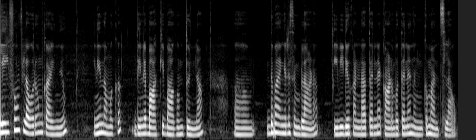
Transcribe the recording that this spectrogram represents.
ലീഫും ഫ്ലവറും കഴിഞ്ഞു. ഇനി നമുക്ക് ഇതിന്റെ ബാക്കി ഭാഗം തുന്നാം. ഇത് ഭയങ്കര സിമ്പിളാണ് ഈ വീഡിയോ കണ്ടാൽ തന്നെ കാണുമ്പോൾ തന്നെ നിങ്ങൾക്ക് മനസ്സിലാവും.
